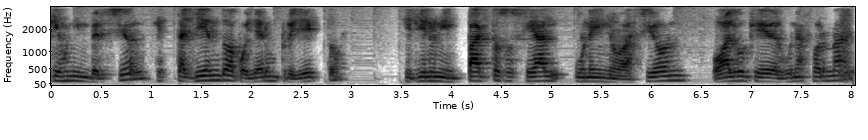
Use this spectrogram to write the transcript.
que es una inversión que está yendo a apoyar un proyecto que tiene un impacto social, una innovación o algo que de alguna forma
